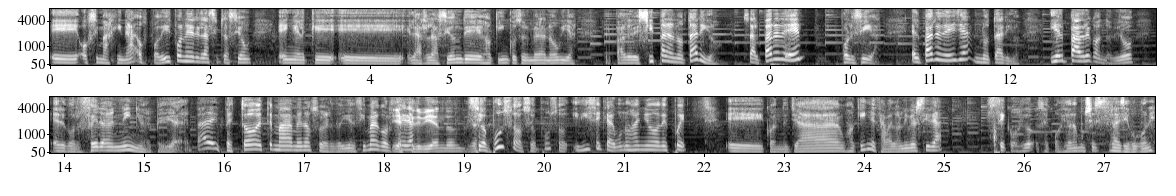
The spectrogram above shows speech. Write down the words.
eh, os imagináis, os podéis poner en la situación en el que eh, la relación de Joaquín con su primera novia, el padre de Chispa era notario. O sea, el padre de él, policía. El padre de ella, notario. Y el padre, cuando vio el gorfero del niño, el, pedía- el padre inspectó este más o menos sueldo. Y encima el escribiendo... se opuso, se opuso. Y dice que algunos años después, eh, cuando ya Joaquín estaba en la universidad, se cogió, se cogió a la muchacha y se la llevó con él.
